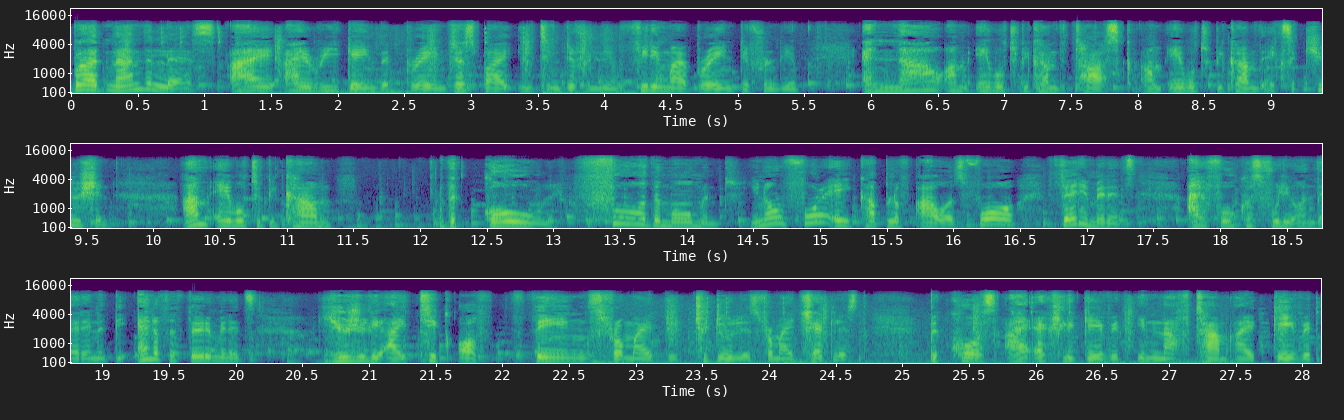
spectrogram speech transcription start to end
But nonetheless, I, I regained that brain just by eating differently, feeding my brain differently. And now I'm able to become the task, I'm able to become the execution, I'm able to become the goal for the moment, you know, for a couple of hours, for 30 minutes, I focus fully on that. And at the end of the 30 minutes, usually I tick off things from my to do list, from my checklist, because I actually gave it enough time. I gave it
